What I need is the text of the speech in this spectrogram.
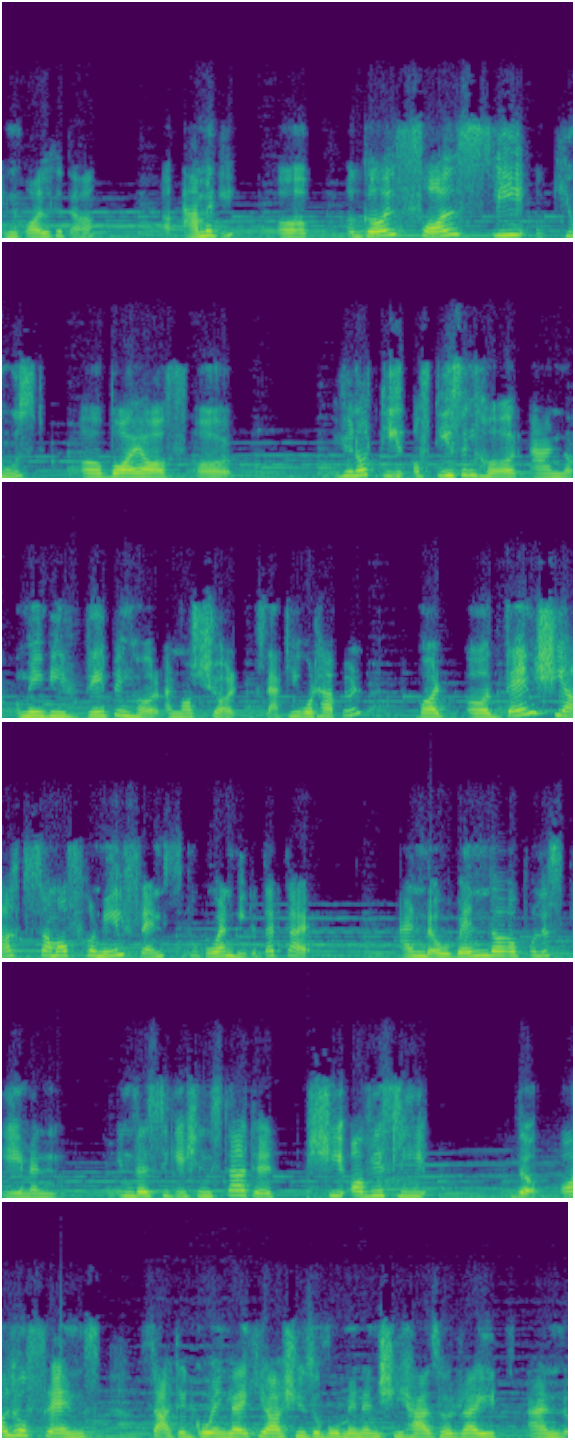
in kolkata uh, amity a girl falsely accused a boy of you know te- of teasing her and maybe raping her. I'm not sure exactly what happened but uh, then she asked some of her male friends to go and beat up that guy. And uh, when the police came and investigation started, she obviously, the all her friends started going like, yeah, she's a woman and she has her rights, and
